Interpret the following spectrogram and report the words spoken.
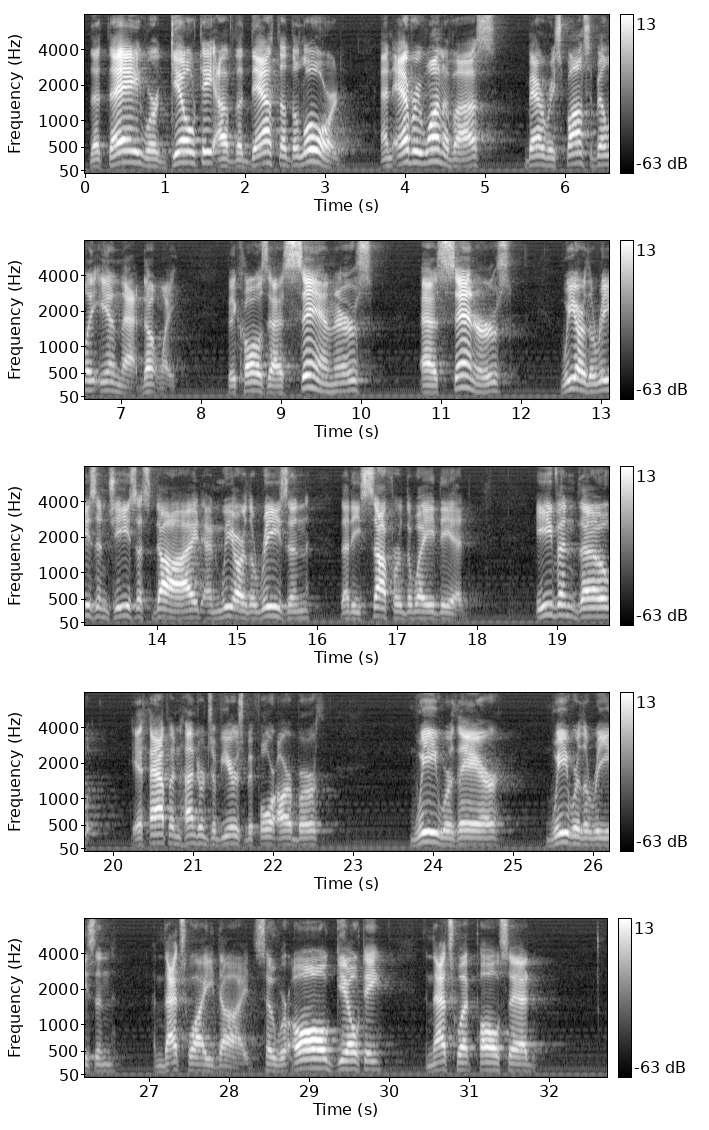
that they were guilty of the death of the Lord. And every one of us bear responsibility in that, don't we? Because as sinners, as sinners, we are the reason Jesus died, and we are the reason that he suffered the way he did. Even though it happened hundreds of years before our birth, we were there, we were the reason, and that's why he died. So we're all guilty, and that's what Paul said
